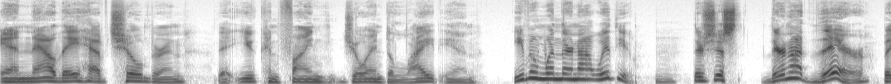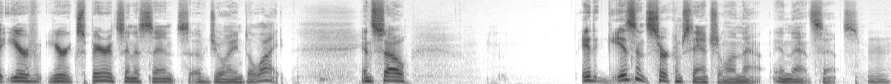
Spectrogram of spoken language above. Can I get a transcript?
And now they have children that you can find joy and delight in, even when they're not with you. Mm. There's just they're not there, but you're you're experiencing a sense of joy and delight. And so it isn't circumstantial in that in that sense. Mm.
